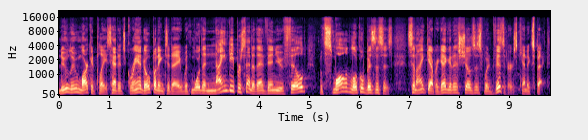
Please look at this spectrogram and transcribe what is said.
Nulu Marketplace had its grand opening today with more than 90% of that venue filled with small and local businesses. Tonight, Gabriel shows us what visitors can expect.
